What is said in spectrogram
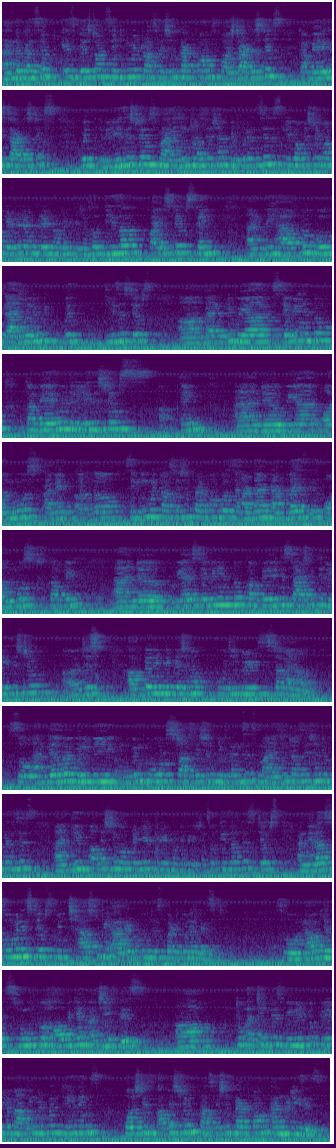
And the concept is based on syncing with translation platforms for statistics, comparing statistics with release streams, managing translation differences, keep upstream updated and create notifications. So these are five steps thing and we have to go gradually with, these steps. Uh, currently we are stepping into comparing with release streams uh, thing and uh, we are almost, I mean uh, the syncing with translation platform for Zanata and Damned Lies is almost complete and uh, we are stepping into comparing stats with the release stream after integration of Koji build system and all. So, and thereby we'll be moving towards translation differences, managing translation differences, and keep upstream updated, create notifications. So these are the steps, and there are so many steps which has to be added to this particular list. So now let's move to how we can achieve this. Uh, to achieve this, we need to create a mapping between three things. First is upstream, translation platform, and releases.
